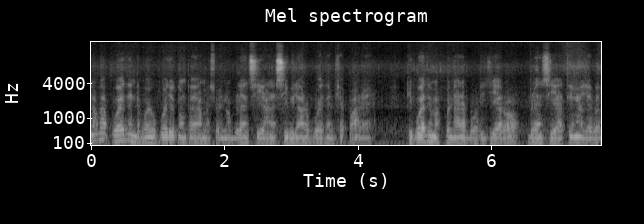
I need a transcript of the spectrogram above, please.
နောက်ကပွဲစဉ်တစ်ပွဲကိုပွဲချုပ်သုံးထားရမယ်ဆိုရင်တော့ Valencia နဲ့ Sevilla တို့ပွဲစဉ်ဖြစ်ပါတယ်ဒီပွဲစဉ်မှာဖွင့်ထားတဲ့ body ကြီးကတော့ Valencia အသင်းက level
